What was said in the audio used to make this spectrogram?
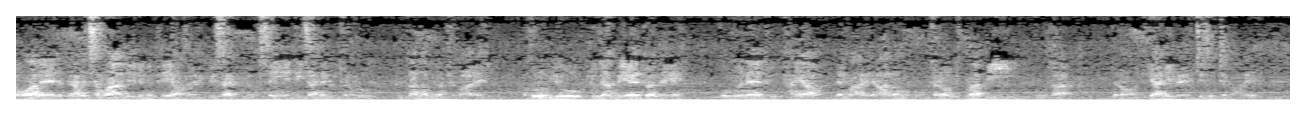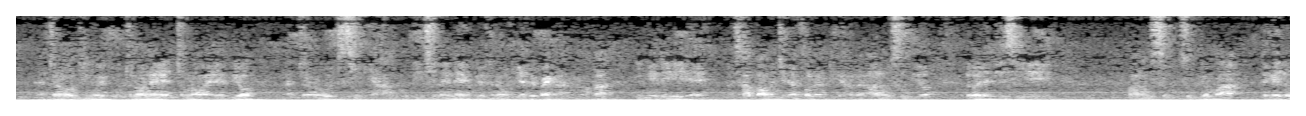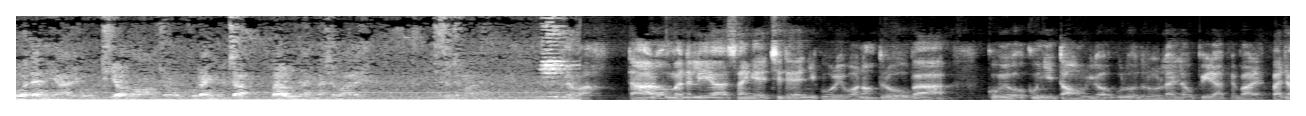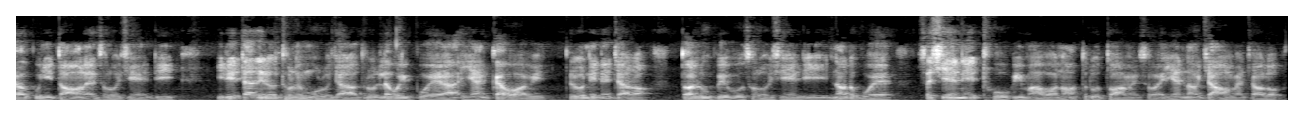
တော့လည်းတရားတစ်ချက်မှအလေးလေးမဖြစ်အောင်လည်းရွေးဆိုင်ပြီးတော့စိတ်ရင်းတိကျတဲ့လူကျွန်တော်တို့လူတန်းသားမျိုးဖြစ်ပါတယ်အခုလိုမျိုးလူတန်းပေးတဲ့အတွက်လည်းပုံမှန်နဲ့သူခိုင်းရောက်မြန်မာတွေအားလုံးကိုကျွန်တော်ဒီမှာပြီးဟိုကကျွန်တော်ဒီကနေပဲကျေးဇူးတင်ပါတယ်အဲကျွန်တော်ဒီငွေကိုကျွန်တော်နဲ့ကျွန်တော်ရဲ့ပြီးတော့ကျွန်တော်တို့စီနီယာကိုဒီချင်းလေးနဲ့ပြီးတော့ကျွန်တော်ဒီအပိတ်ပိုင်းကမှာဒီငွေလေးရဲ့အစားပေါင်းခြင်းနဲ့ volunteer တွေအားလုံးစုပြီးတော့လိုအပ်တဲ့ပစ္စည်းတွေအားလုံးစုစုပြီးတော့မှတကယ်လိုအပ်တဲ့နေရာတွေကိုထိရောက်အောင်ကျွန်တော်တို့ကိုယ်တိုင်ကိုကြဘာလို့ထိုင်မှာဖြစ်ပါတယ် ကျေးဇူးတင်ပါတယ်ဟုတ်ကဲ့ပါဒါကတော့မန္တလေးကဆိုင်ကယ်ချစ်တဲ့ညီကိုတွေပေါ့နော်သူတို့ကကိုမျိုးအကူအညီတောင်းပြီးတော့အခုလိုသူတို့လိုက်လုပ်ပေးတာဖြစ်ပါတယ်။ဘာကြောင့်အကူအညီတောင်းရလဲဆိုလို့ချင်းဒီဒီလေးတက်နေလို့ထုံးလို့မို့လို့ကြတော့သူတို့လက်ဝိတ်ပွဲကအရန်ကတ်သွားပြီ။သူတို့အနေနဲ့ကြတော့သွားလူပေးဖို့ဆိုလို့ချင်းဒီနောက်တစ်ပွဲဆက်ရှင်နေထိုးပြီးမှပေါ့နော်သူတို့သွားမယ်ဆိုတော့အရန်နောက်ကြအောင်ပဲကြောက်လို့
